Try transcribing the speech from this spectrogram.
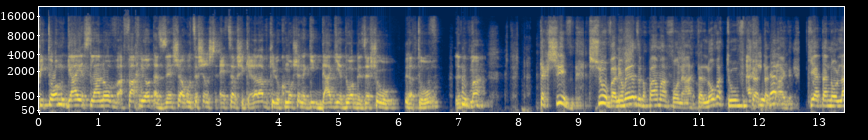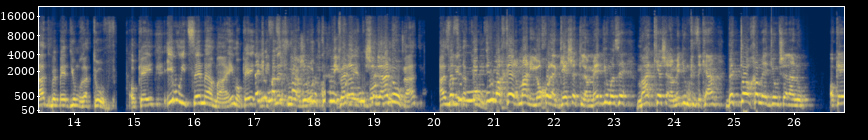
פתאום גיא אסלנוב הפך להיות הזה שערוץ 10 שיקר עליו, כאילו כמו שנגיד דג ידוע בזה שהוא רטוב, לדוגמה. תקשיב, שוב, אני אומר את זה בפעם האחרונה, אתה לא רטוב כשאתה. דג, כי אתה נולד במדיום רטוב, אוקיי? אם הוא יצא מהמים, אוקיי? לפני שהוא ימות? אותו קצת, אז מה זה. מדיום אחר? מה, אני לא יכול לגשת למדיום הזה? מה הקשר? המדיום כזה קיים בתוך המדיום שלנו, אוקיי?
